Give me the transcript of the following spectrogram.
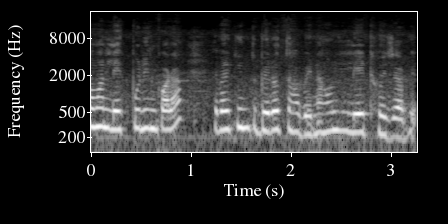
তোমার লেগ পুলিং করা? এবার কিন্তু বেরোতে হবে, না হলে লেট হয়ে যাবে।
